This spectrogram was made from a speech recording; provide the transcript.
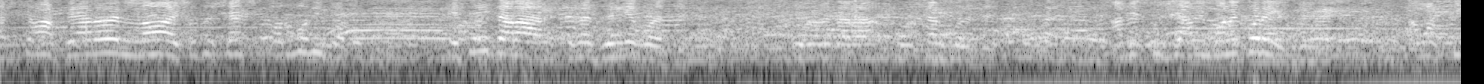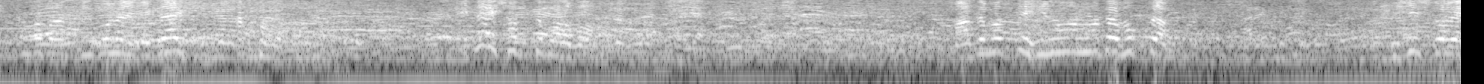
আজকে আমার ফেয়ারওয়েল নয়, শুধু শেষ কর্মদিবস এতেই তারা এবার ভেঙে পড়েছে, এভাবে তারা অনুষ্ঠান করেছে। আমি খুশি, আমি মনে করি আমার শিক্ষকতার জীবনে এটাই সার্থকতা। এটাই সবচেয়ে বড় পাওয়া মাঝে মধ্যে হীনমান্যতা ভুগতাম। বিশেষ করে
